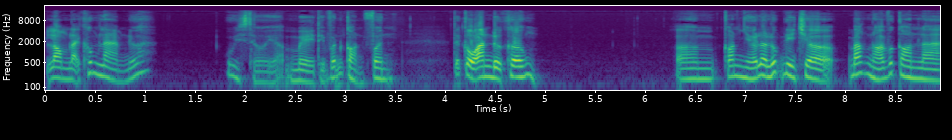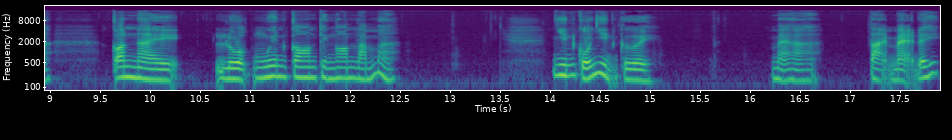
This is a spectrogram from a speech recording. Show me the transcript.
Lòng lại không làm nữa. Ui trời ạ Mề thì vẫn còn phân. Thế cậu ăn được không? À, Con nhớ là lúc đi chợ Bác nói với con là Con này luộc nguyên con thì ngon lắm mà. Nhìn cố nhìn cười. Mẹ à Tại mẹ đấy.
